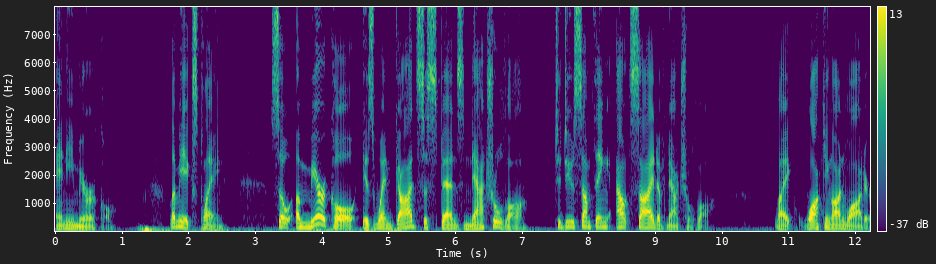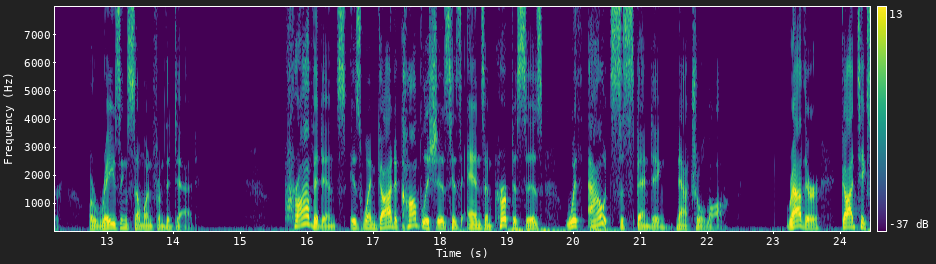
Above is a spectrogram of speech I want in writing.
any miracle. Let me explain. So, a miracle is when God suspends natural law to do something outside of natural law, like walking on water or raising someone from the dead. Providence is when God accomplishes his ends and purposes without suspending natural law. Rather, God takes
